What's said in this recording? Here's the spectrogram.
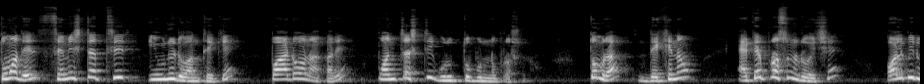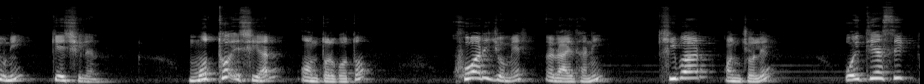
তোমাদের সেমিস্টার থ্রির ইউনিট ওয়ান থেকে পার্ট ওয়ান আকারে পঞ্চাশটি গুরুত্বপূর্ণ প্রশ্ন। তোমরা দেখে নাও, একের প্রশ্ন রয়েছে, অলবিরুনি কে ছিলেন? মধ্য এশিয়ার অন্তর্গত খোয়ারিজমের রাজধানী, খিবার অঞ্চলে, ঐতিহাসিক,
